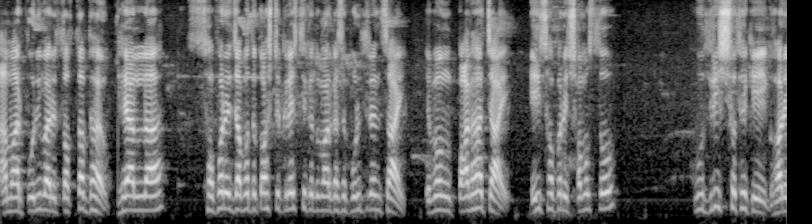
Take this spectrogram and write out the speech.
আমার পরিবারের তত্ত্বাবধায়ক। হে আল্লাহ সফরে যাবত কষ্ট ক্লেশ থেকে তোমার কাছে পরিত্রাণ চাই এবং পানা চাই। এই সফরের সমস্ত কুদৃশ্য থেকে ঘরে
